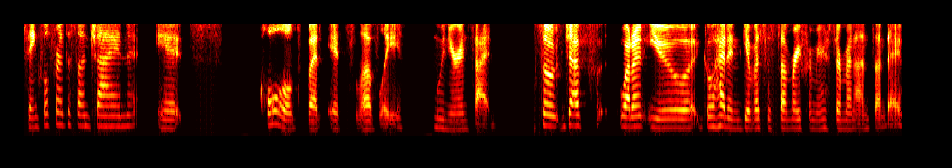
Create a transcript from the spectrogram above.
thankful for the sunshine. It's cold, but it's lovely when you're inside. So, Jeff, why don't you go ahead and give us a summary from your sermon on Sunday?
